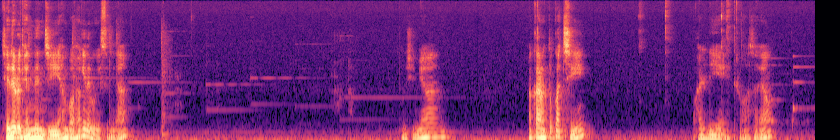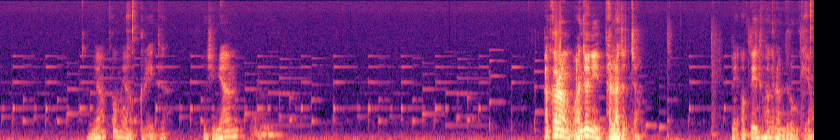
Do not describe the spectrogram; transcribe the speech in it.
제대로 됐는지 한번 확인해 보겠습니다. 보시면 아까랑 똑같이 관리에 들어가서요. 그러면 펌웨어 업그레이드 보시면 아까랑 완전히 달라졌죠. 네, 업데이트 확인 한번 눌러볼게요.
